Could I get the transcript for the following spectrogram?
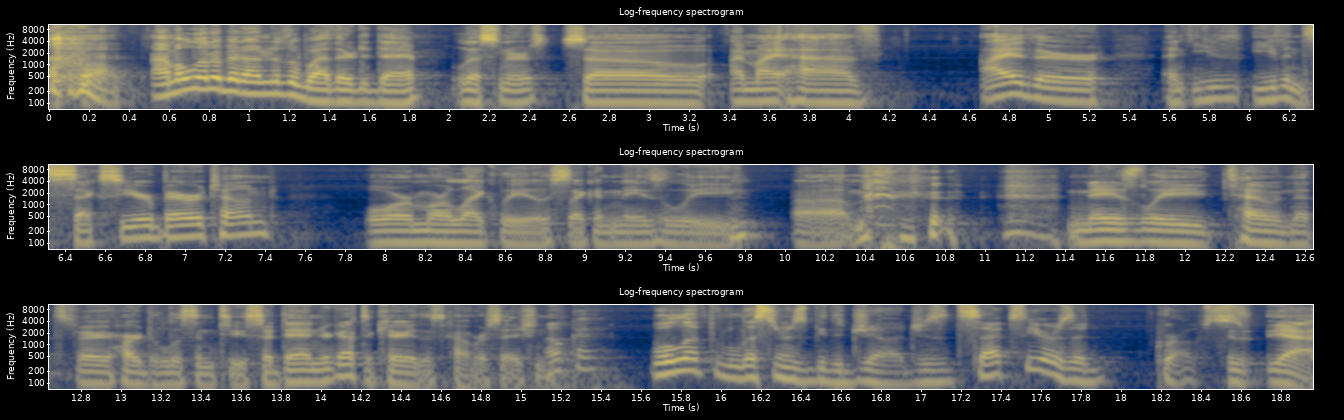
I'm a little bit under the weather today, listeners. So I might have either an ev- even sexier baritone or more likely it's like a nasally um, nasally tone that's very hard to listen to. So Dan, you're going to have to carry this conversation. Okay, we'll let the listeners be the judge. Is it sexy or is it gross? Yeah,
